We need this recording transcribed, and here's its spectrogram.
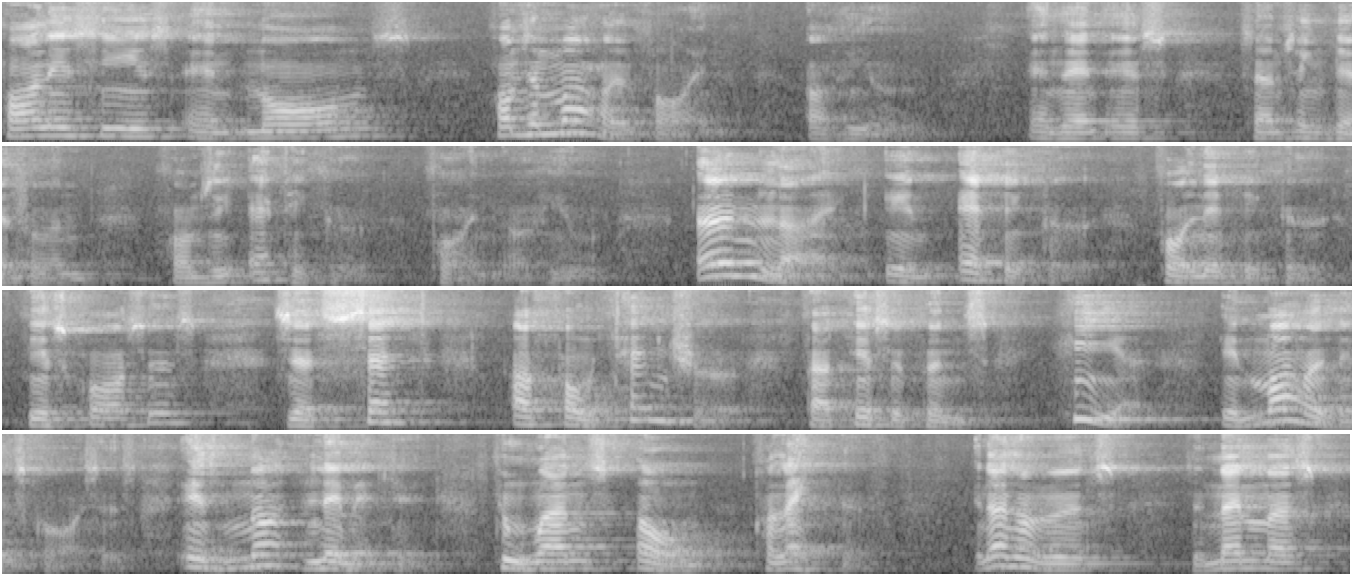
policies and norms from the moral point of view. And that is something different from the ethical point of view. Unlike in ethical political discourses, the set of potential participants here in moral discourses is not limited to one's own collective. In other words, the members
